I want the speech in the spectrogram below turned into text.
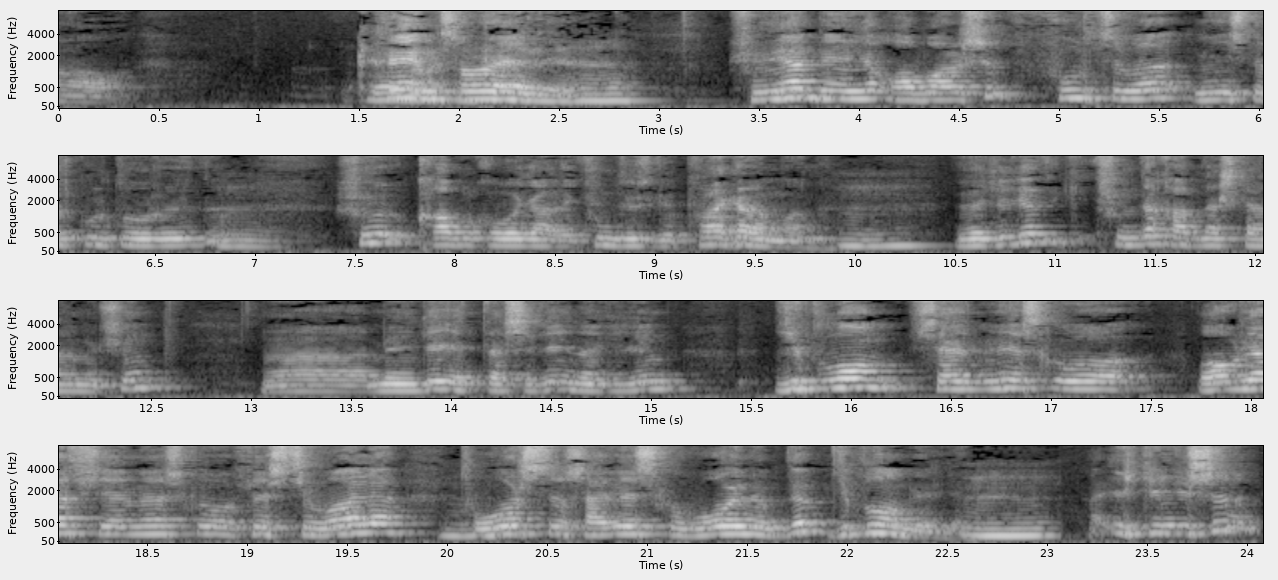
anavi kreml saroyi shuni ham menga olib borishib furtsova ministr kultura edi. Hmm. Shu qabul qilib olganlik kunduzgi programmani keyin shunda qatnashganim uchun e, menga ertasiga keyin diplom Всемирского laureat Всемирского фестиваля творчества советских воинов deb diplom bergan. Ikkinchisi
